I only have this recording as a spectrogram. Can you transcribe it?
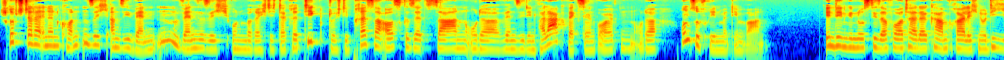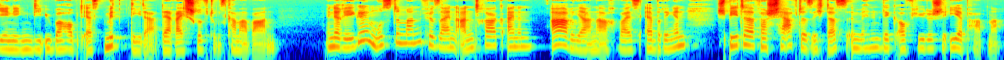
Schriftstellerinnen konnten sich an sie wenden, wenn sie sich unberechtigter Kritik durch die Presse ausgesetzt sahen oder wenn sie den Verlag wechseln wollten oder unzufrieden mit ihm waren. In den Genuss dieser Vorteile kamen freilich nur diejenigen, die überhaupt erst Mitglieder der Reichsschrifttumskammer waren. In der Regel musste man für seinen Antrag einen ARIA-Nachweis erbringen, später verschärfte sich das im Hinblick auf jüdische Ehepartner.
